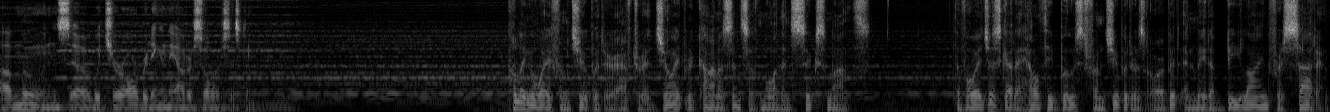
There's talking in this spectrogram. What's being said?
uh, moons uh, which are orbiting in the outer solar system. Pulling away from Jupiter after a joint reconnaissance of more than six months, the Voyagers got a healthy boost from Jupiter's orbit and made a beeline for Saturn.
